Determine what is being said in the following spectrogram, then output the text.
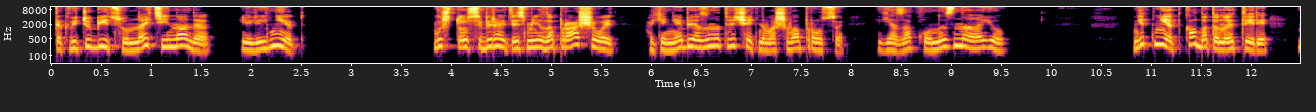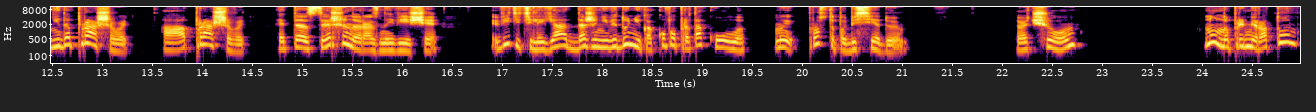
«Так ведь убийцу найти надо, или нет?» Вы что, собираетесь меня запрашивать? А я не обязан отвечать на ваши вопросы. Я законы знаю. Нет-нет, Колбатон Этери, не допрашивать, а опрашивать. Это совершенно разные вещи. Видите ли, я даже не веду никакого протокола. Мы просто побеседуем. О чем? Ну, например, о том,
